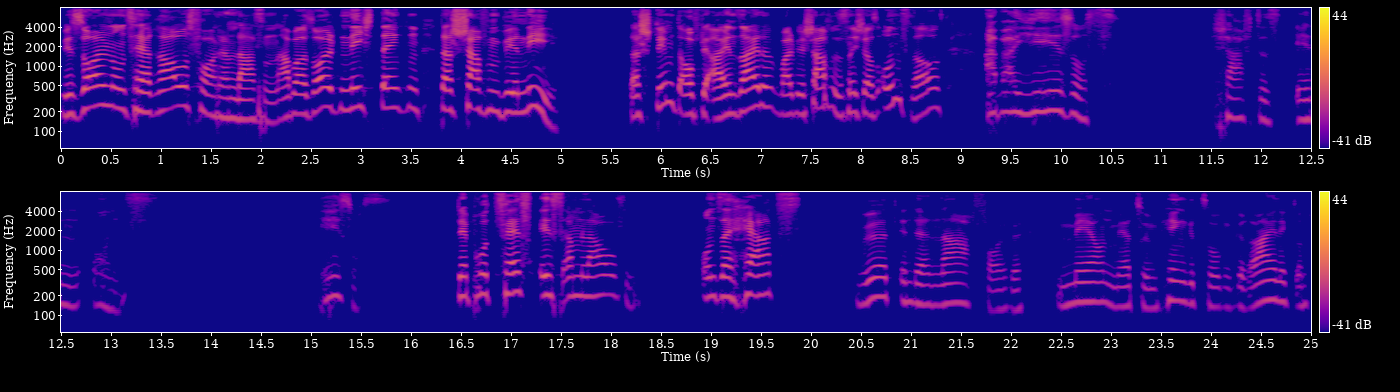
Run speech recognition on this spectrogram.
Wir sollen uns herausfordern lassen, aber sollten nicht denken, das schaffen wir nie. Das stimmt auf der einen Seite, weil wir schaffen es nicht aus uns raus, aber Jesus schafft es in uns. Jesus. Der Prozess ist am Laufen. Unser Herz wird in der Nachfolge mehr und mehr zu ihm hingezogen, gereinigt und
